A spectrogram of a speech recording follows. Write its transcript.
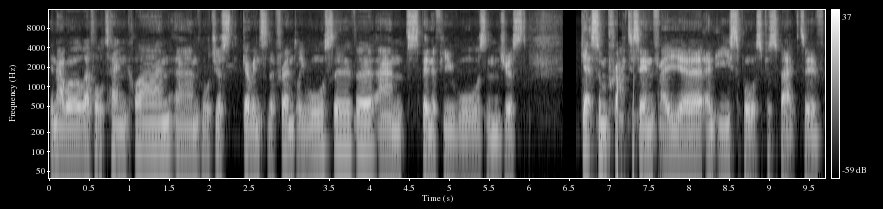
in our level 10 clan and we'll just go into the friendly war server and spin a few wars and just get some practice in from a, uh, an esports perspective.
